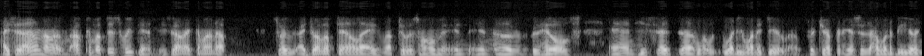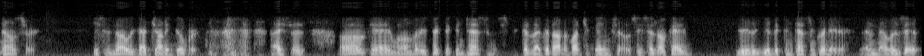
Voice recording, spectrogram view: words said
I said, I don't know. I'll come up this weekend. He said, all right, come on up. So I drove up to L.A., up to his home in, in uh, the hills, and he said, uh, well, what do you want to do for Jeopardy? I said, I want to be your announcer. He said, no, we got Johnny Gilbert. I said, okay, well, let me pick the contestants because I've been on a bunch of game shows. He said, okay, you're, you're the contestant coordinator. And that was it.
